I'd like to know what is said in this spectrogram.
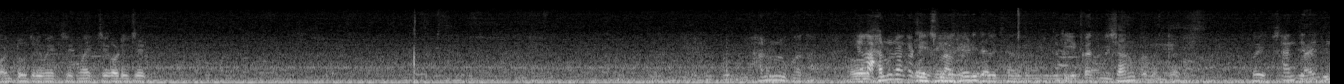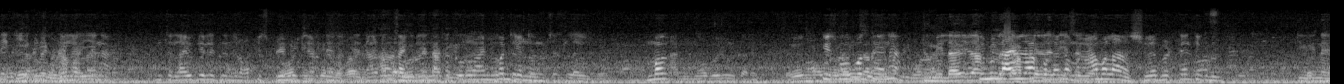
one two three mic check mic check audio check हलू नको आता. त्याला हलू नका टेस्टला एकच मिनिट. शांत पण घ्या. शांततेत नाही. एक मिनिट ना. तुमचं लाईव्ह दिलं नंतर ऑफिस फ्रेंड विचारते दादा सांगितलं नका करू आम्ही पण केलं. मग ऑफिस बोलतोय ना. तुम्ही लाईव्ह तुम्ही लाईव्ह दाखवलं ना मग आम्हाला शिवाय भेटते ना तिकडून. टीव्ही नाही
